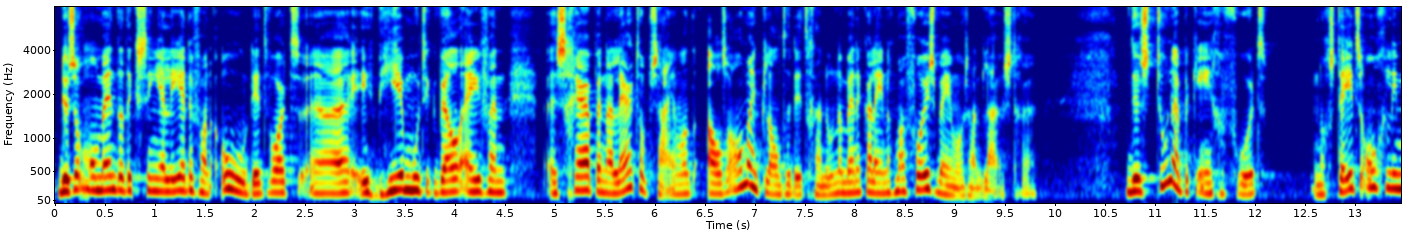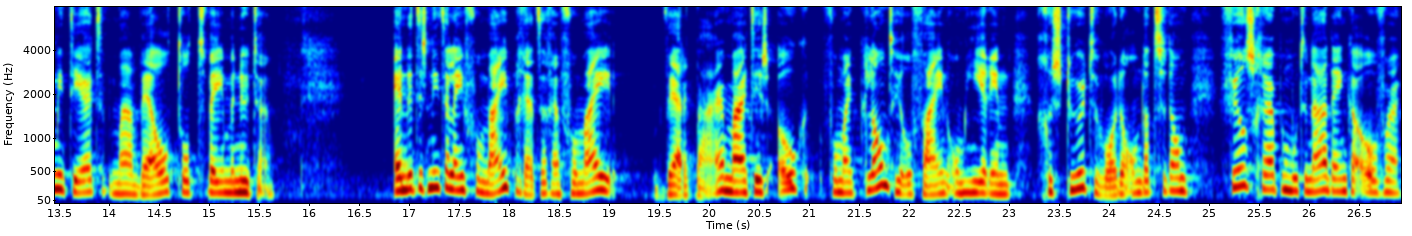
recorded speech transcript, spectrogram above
Dus op het moment dat ik signaleerde van, oh, dit wordt, uh, hier moet ik wel even uh, scherp en alert op zijn. Want als al mijn klanten dit gaan doen, dan ben ik alleen nog maar voice memo's aan het luisteren. Dus toen heb ik ingevoerd, nog steeds ongelimiteerd, maar wel tot twee minuten. En dit is niet alleen voor mij prettig en voor mij werkbaar. Maar het is ook voor mijn klant heel fijn om hierin gestuurd te worden, omdat ze dan veel scherper moeten nadenken over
